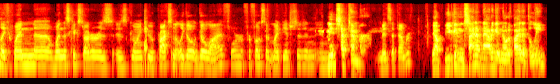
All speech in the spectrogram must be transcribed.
like when uh, when this Kickstarter is is going to approximately go go live for for folks that might be interested in, in Mid September. mid September? Yep. You can sign up now to get notified at the link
